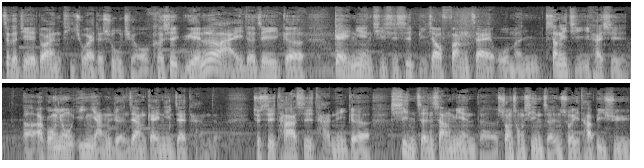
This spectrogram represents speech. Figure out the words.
这个阶段提出来的诉求，可是原来的这一个概念其实是比较放在我们上一集一开始。呃，阿公用阴阳人这样概念在谈的，就是他是谈那个性征上面的双重性征，所以他必须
